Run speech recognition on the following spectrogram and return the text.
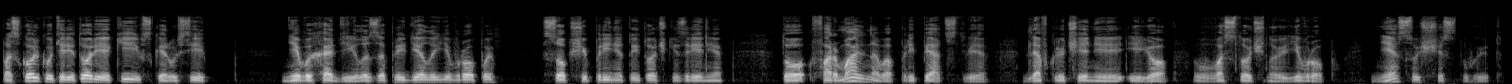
Поскольку территория Киевской Руси не выходила за пределы Европы с общепринятой точки зрения, то формального препятствия для включения ее в Восточную Европу не существует.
